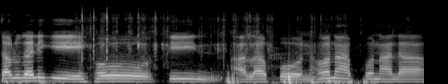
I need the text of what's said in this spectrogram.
चालू झाली की हो तीन आला फोन. हो ना फोन आला.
